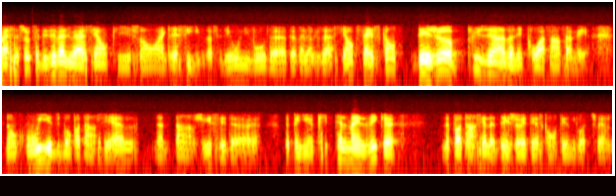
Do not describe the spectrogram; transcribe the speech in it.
Ben, c'est sûr que c'est des évaluations qui sont agressives. C'est des hauts niveaux de, valorisation. Puis ça escompte déjà plusieurs années de croissance à venir. Donc oui, il y a du bon potentiel. Notre danger, c'est de payer un prix tellement élevé que le potentiel a déjà été escompté au niveau actuel.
